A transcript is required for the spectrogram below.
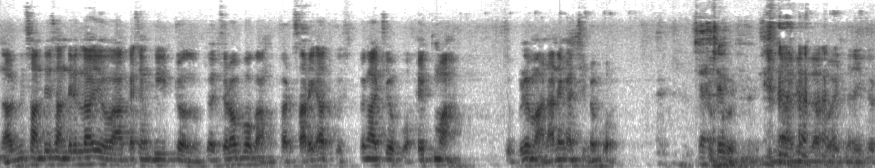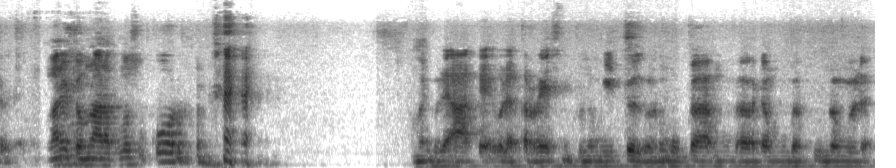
Nabi santri-santri lah yo akeh sing bidol. Belajar apa Kang? Bar syariat Gus. Pengaji apa? Hikmah. Jebule maknane ngaji napa? Syukur. Mane do melarat lo syukur. Main boleh akeh, boleh keris gunung kidul, boleh muga, muga ada muga gunung boleh.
